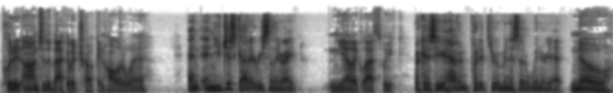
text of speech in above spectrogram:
put it onto the back of a truck and haul it away. And and you just got it recently, right? Yeah, like last week. Okay, so you haven't put it through a Minnesota winter yet. No,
